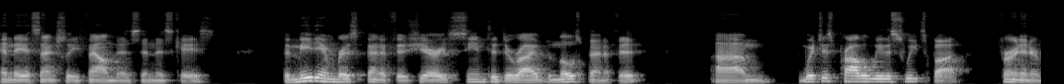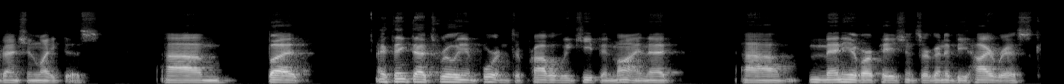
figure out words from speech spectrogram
And they essentially found this in this case. The medium risk beneficiaries seem to derive the most benefit um, which is probably the sweet spot for an intervention like this. Um, but i think that's really important to probably keep in mind that uh, many of our patients are going to be high risk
